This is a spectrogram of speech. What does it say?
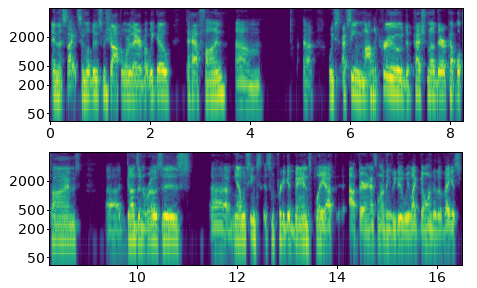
and the sites, and we'll do some shopping. We're there, but we go to have fun. Um, uh, we've I've seen Motley Crue, Depeche Mode there a couple times, uh, Guns N' Roses. Uh, you know, we've seen some pretty good bands play out out there, and that's one of the things we do. We like going to the Vegas,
